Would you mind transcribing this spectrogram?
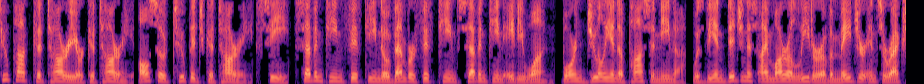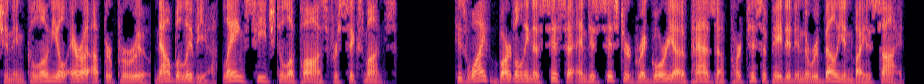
Tupac Katari or Katari also Tupaj Katari c. 1750 November 15, 1781, born Julian Apasa Nina, was the indigenous Aymara leader of a major insurrection in colonial-era Upper Peru now Bolivia, laying siege to La Paz for six months. His wife Bartolina Sissa and his sister Gregoria Apaza participated in the rebellion by his side.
